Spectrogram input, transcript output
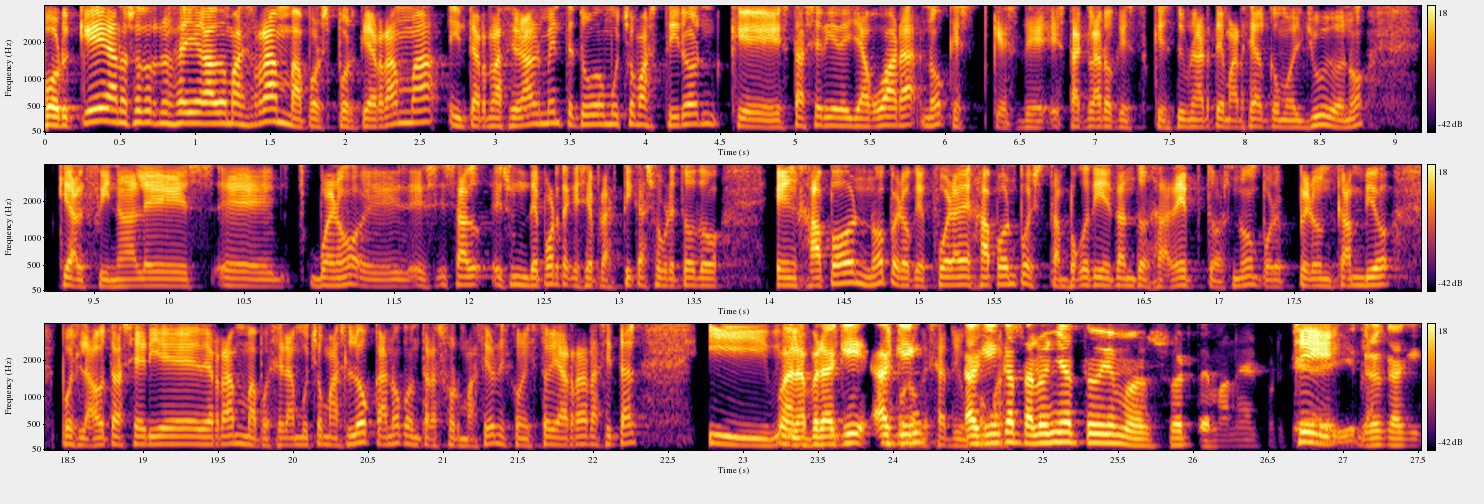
¿Por qué a nosotros nos ha llegado más Ramba? Pues porque Ramba internacionalmente tuvo mucho más tirón que esta serie de Yaguara, ¿no? Que, es, que es de, está claro que es, que es, de un arte marcial como el judo, ¿no? Que al final es, eh, bueno, eh, es, es, un deporte que se practica sobre todo en Japón, ¿no? Pero que fuera de Japón pues tampoco tiene tantos adeptos, ¿no? Pero en cambio, pues la otra serie de Ramba pues era mucho más loca, ¿no? Con transformaciones, con historias raras y tal. Y, bueno, pero aquí, aquí, aquí en Cataluña tuvimos suerte, Manuel, porque sí, yo creo que aquí,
